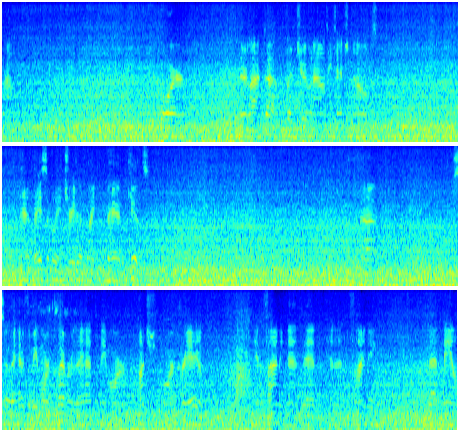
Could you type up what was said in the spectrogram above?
from, or they're locked up, put in juvenile detention homes, and basically treated like bad kids. Uh, so they have to be more clever, they have to be more, much more creative in finding that bed and in finding that meal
